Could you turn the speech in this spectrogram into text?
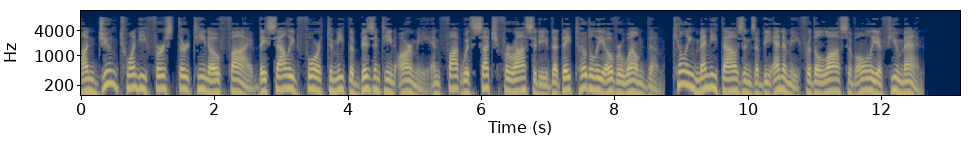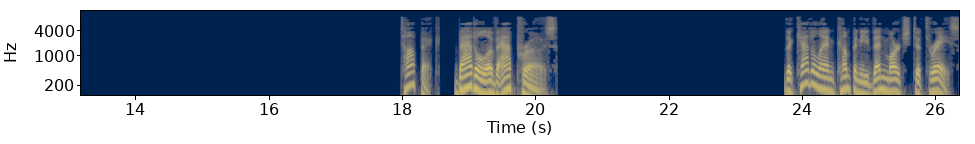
On June 21, 1305 they sallied forth to meet the Byzantine army and fought with such ferocity that they totally overwhelmed them, killing many thousands of the enemy for the loss of only a few men. Battle of Apros The Catalan company then marched to Thrace,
